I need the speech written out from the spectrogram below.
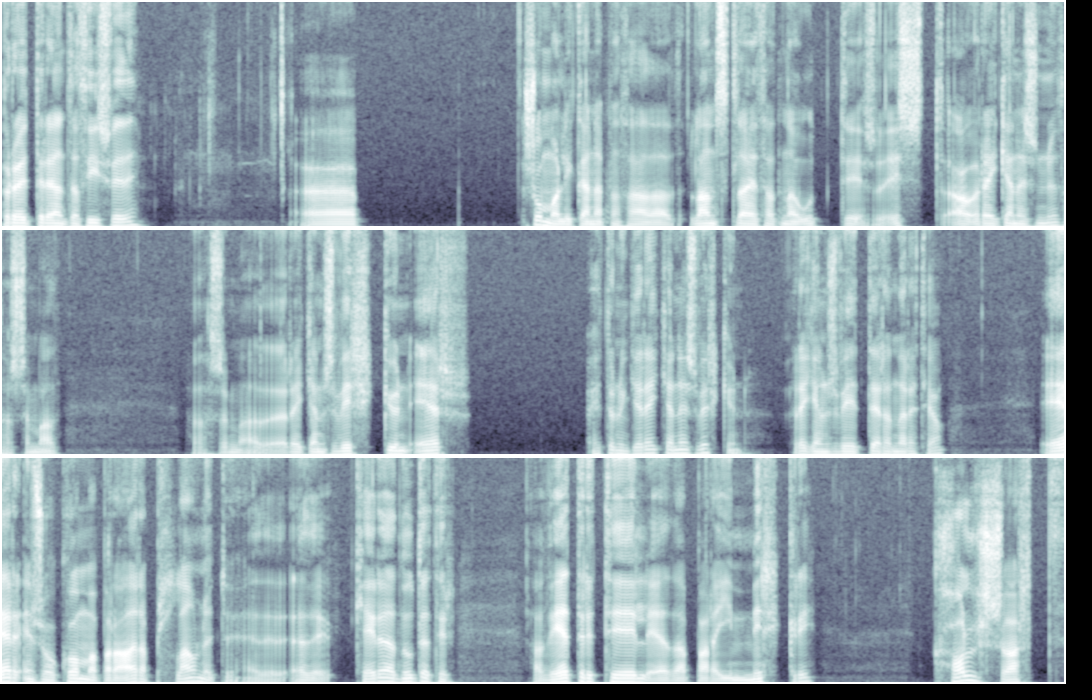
brautriðandi á því sviði. Uh, svo má líka nefna það að landslæði þarna úti ist á Reykjanesinu þar sem að, að Reykjanes virkun er heitur hún ekki Reykjanes virkun Reykjanes viti er hann að rétt hjá er eins og að koma bara aðra plánutu eða keirið það nút eftir að vetri til eða bara í myrkri kolsvart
